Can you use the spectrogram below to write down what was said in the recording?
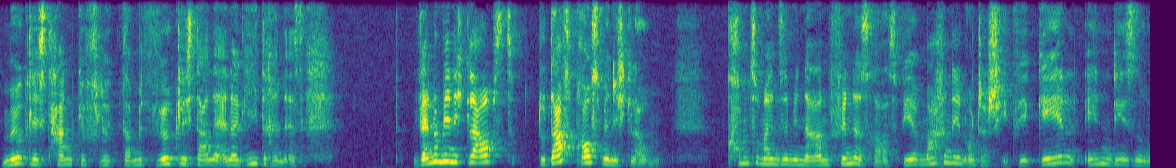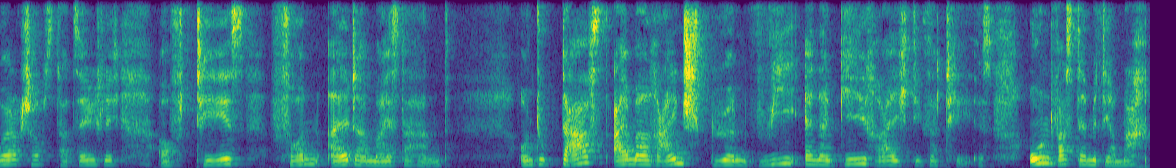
möglichst handgepflückt, damit wirklich da eine Energie drin ist. Wenn du mir nicht glaubst, du darfst, brauchst mir nicht glauben. Komm zu meinen Seminaren, finde es raus. Wir machen den Unterschied. Wir gehen in diesen Workshops tatsächlich auf Tees von alter Meisterhand. Und du darfst einmal reinspüren, wie energiereich dieser Tee ist und was der mit dir macht.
